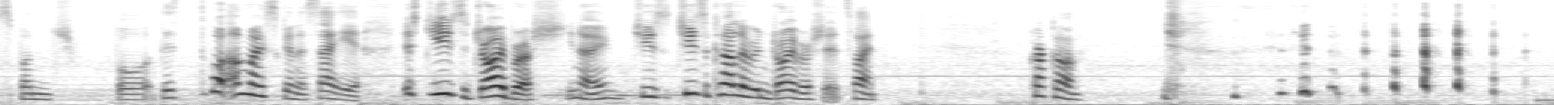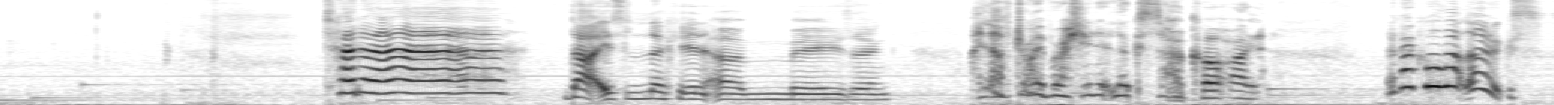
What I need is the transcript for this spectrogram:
sponge for. This, what am I going to say here? Just use a dry brush, you know, choose, choose a colour and dry brush it, it's fine. Crack on. Ta-da! That is looking amazing. I love dry brushing, it looks so cool. Look how cool that looks.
